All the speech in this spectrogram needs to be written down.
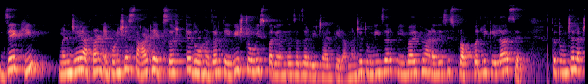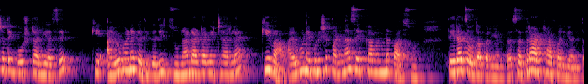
जे की म्हणजे आपण एकोणीसशे साठ एकसष्ट ते दोन हजार तेवीस चोवीसपर्यंतचा जर विचार केला म्हणजे तुम्ही जर P Y Q analysis properly केलं असेल तर तुमच्या लक्षात एक गोष्ट आली असेल की आयोगाने कधीकधी जुना डाटा विचारला आहे किंवा आयोगाने एकोणीसशे पन्नास एकावन्नपासून तेरा चौदापर्यंत सतरा अठरापर्यंत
